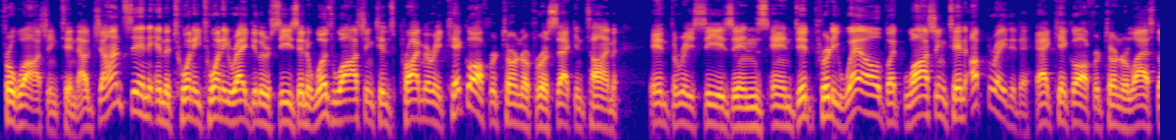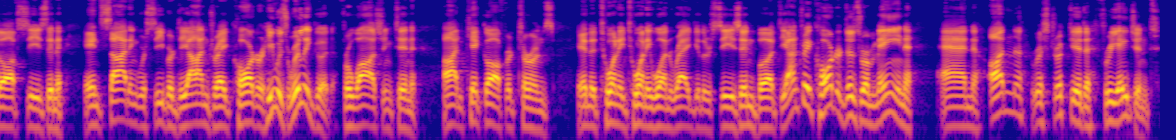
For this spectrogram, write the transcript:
for Washington. Now, Johnson in the 2020 regular season was Washington's primary kickoff returner for a second time in three seasons and did pretty well, but Washington upgraded at kickoff returner last offseason in signing receiver DeAndre Carter. He was really good for Washington on kickoff returns in the 2021 regular season, but DeAndre Carter does remain an unrestricted free agent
